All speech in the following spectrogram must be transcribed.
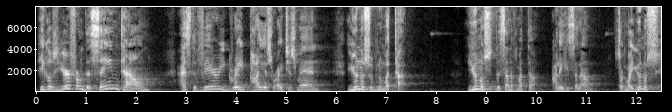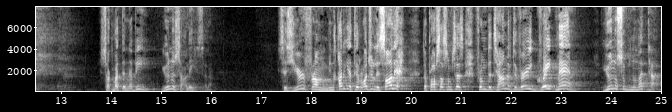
He goes, "You're from the same town as the very great pious righteous man Yunus ibn Matta. Yunus, the son of Matta, alayhi salam. He's talking about Yunus. He's talking about the Nabi, Yunus alayhi salam. He says, You're from min qaryat rajul salih. The Prophet ﷺ says, from the town of the very great man, Yunus ibn Matta,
